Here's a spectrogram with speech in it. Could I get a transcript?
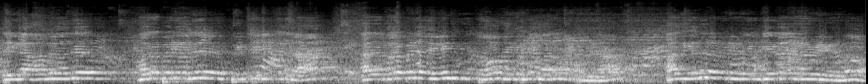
சரிங்களா அவங்க வந்து மறுபடி வந்து பென்ஷன் இருக்குதுன்னா அதை மறுபடி நாங்கள் எழுதி கொடுத்தோம். வர மாட்டேங்குதுன்னா அது எந்த நடவடிக்கை இங்கே என்ன நடவடிக்கை எடுக்கணும்?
